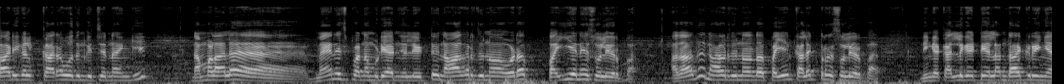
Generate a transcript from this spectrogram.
பாடிகள் கரை ஒதுங்குச்சுன்னாங்கி நம்மளால் மேனேஜ் பண்ண முடியாதுன்னு சொல்லிட்டு நாகார்ஜுனாவோட பையனே சொல்லியிருப்பான். அதாவது நாகார்ஜுனோட பையன் கலெக்டரை சொல்லியிருப்பார் நீங்கள் கல் கட்டி எல்லாம் தாக்குறீங்க.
